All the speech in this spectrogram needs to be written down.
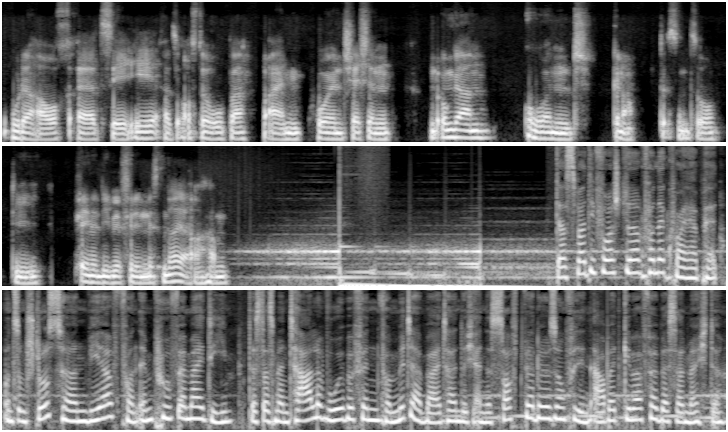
oder auch äh, CE, also Osteuropa, vor allem Polen, Tschechien und Ungarn. Und genau, das sind so die Pläne, die wir für die nächsten drei Jahre haben. Das war die Vorstellung von AcquirePad. Und zum Schluss hören wir von Improve MID, dass das mentale Wohlbefinden von Mitarbeitern durch eine Softwarelösung für den Arbeitgeber verbessern möchte.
